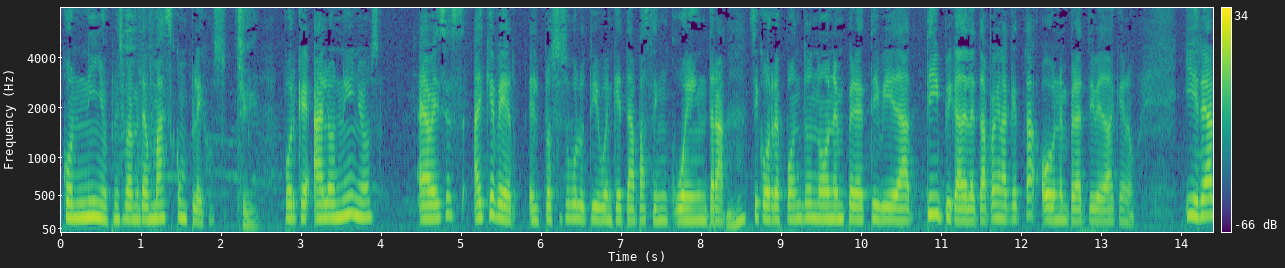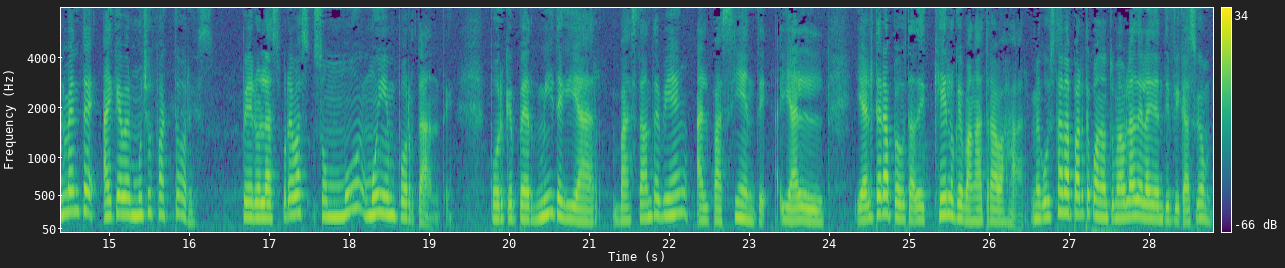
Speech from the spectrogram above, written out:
con niños principalmente más complejos. Sí. Porque a los niños a veces hay que ver el proceso evolutivo, en qué etapa se encuentra, si corresponde o no a una imperatividad típica de la etapa en la que está o una imperatividad que no. Y realmente hay que ver muchos factores, pero las pruebas son muy, muy importantes porque permite guiar bastante bien al paciente y al, y al terapeuta de qué es lo que van a trabajar. Me gusta la parte cuando tú me hablas de la identificación.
